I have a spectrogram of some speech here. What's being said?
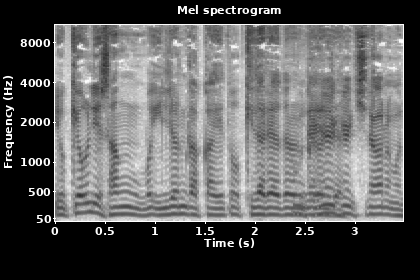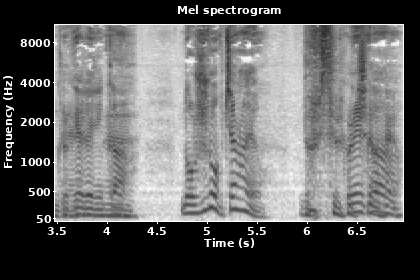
6개월 이상 뭐 1년 가까이도 기다려야 되는 그럼 그런 그냥 지나가는 건데. 그렇게 되니까 놀 수는 없잖아요. 놀 수는 그러니까 없잖아요.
